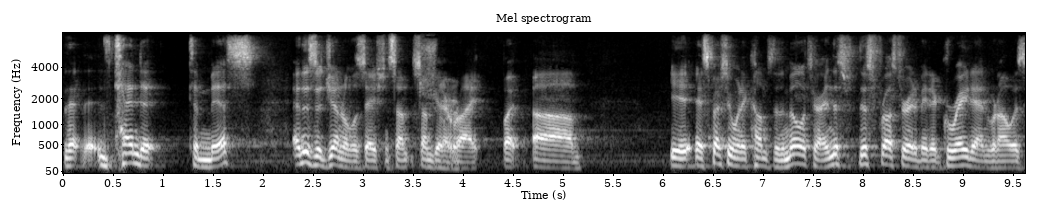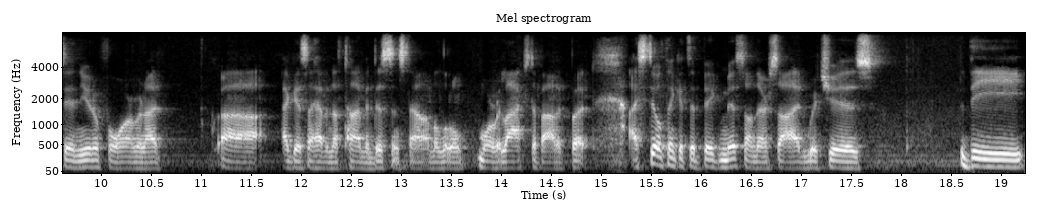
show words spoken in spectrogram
that tend to to miss and this is a generalization. Some some sure. get it right, but um, it, especially when it comes to the military. And this this frustrated me to great end when I was in uniform, and I. Uh, I guess I have enough time and distance now. I'm a little more relaxed about it, but I still think it's a big miss on their side, which is the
